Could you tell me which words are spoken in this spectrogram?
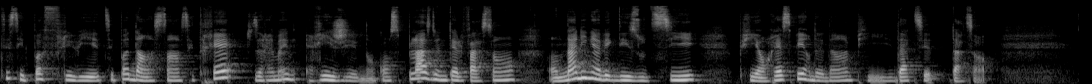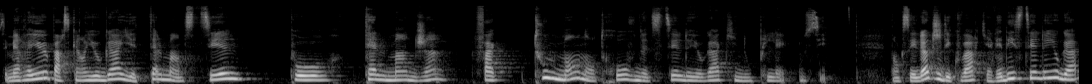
tu sais, c'est pas fluide, c'est pas dansant, c'est très, je dirais même, rigide. Donc, on se place d'une telle façon, on aligne avec des outils, puis on respire dedans, puis that's it, that's. C'est merveilleux parce qu'en yoga, il y a tellement de styles pour tellement de gens. Fait que tout le monde, on trouve notre style de yoga qui nous plaît aussi. Donc, c'est là que j'ai découvert qu'il y avait des styles de yoga,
